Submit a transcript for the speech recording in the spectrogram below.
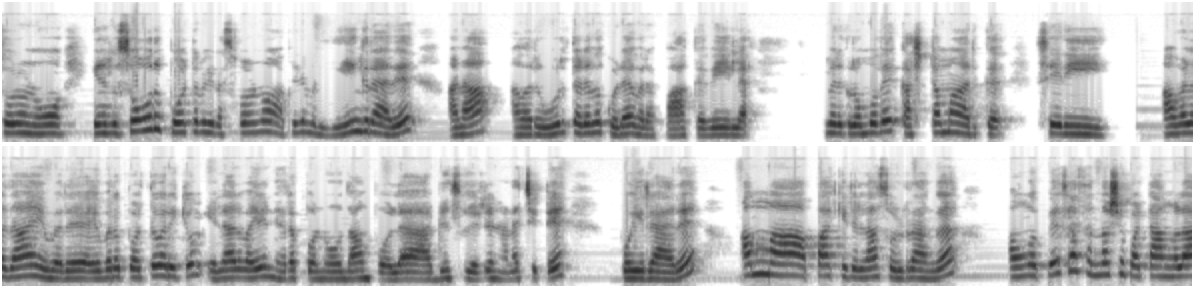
சொல்லணும் எனக்கு சோறு போட்டவர்கிட்ட சொல்லணும் அப்படின்னு அவர் ஏங்குறாரு. ஆனா அவர் ஒரு தடவை கூட அவரை பார்க்கவே இல்லை. இவருக்கு ரொம்பவே கஷ்டமா இருக்கு. சரி அவ்வளவுதான் இவர். இவரை பொறுத்த வரைக்கும் எல்லார் வயலும் நிரப்பணும் தான் போல அப்படின்னு சொல்லிட்டு நினச்சிட்டு போயிடுறாரு அம்மா அப்பா கிட்டலாம் சொல்கிறாங்க சொல்றாங்க. அவங்க பெருசாக சந்தோஷப்பட்டாங்களா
